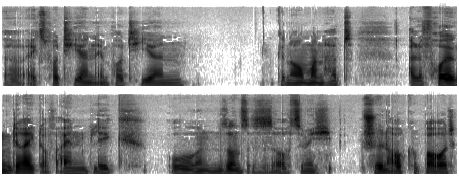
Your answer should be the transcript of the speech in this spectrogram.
äh, exportieren, importieren. Genau, man hat alle Folgen direkt auf einen Blick und sonst ist es auch ziemlich schön aufgebaut.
